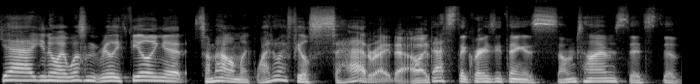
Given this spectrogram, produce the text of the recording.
yeah, you know, I wasn't really feeling it. Somehow I'm like, why do I feel sad right now? That's the crazy thing is sometimes it's the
